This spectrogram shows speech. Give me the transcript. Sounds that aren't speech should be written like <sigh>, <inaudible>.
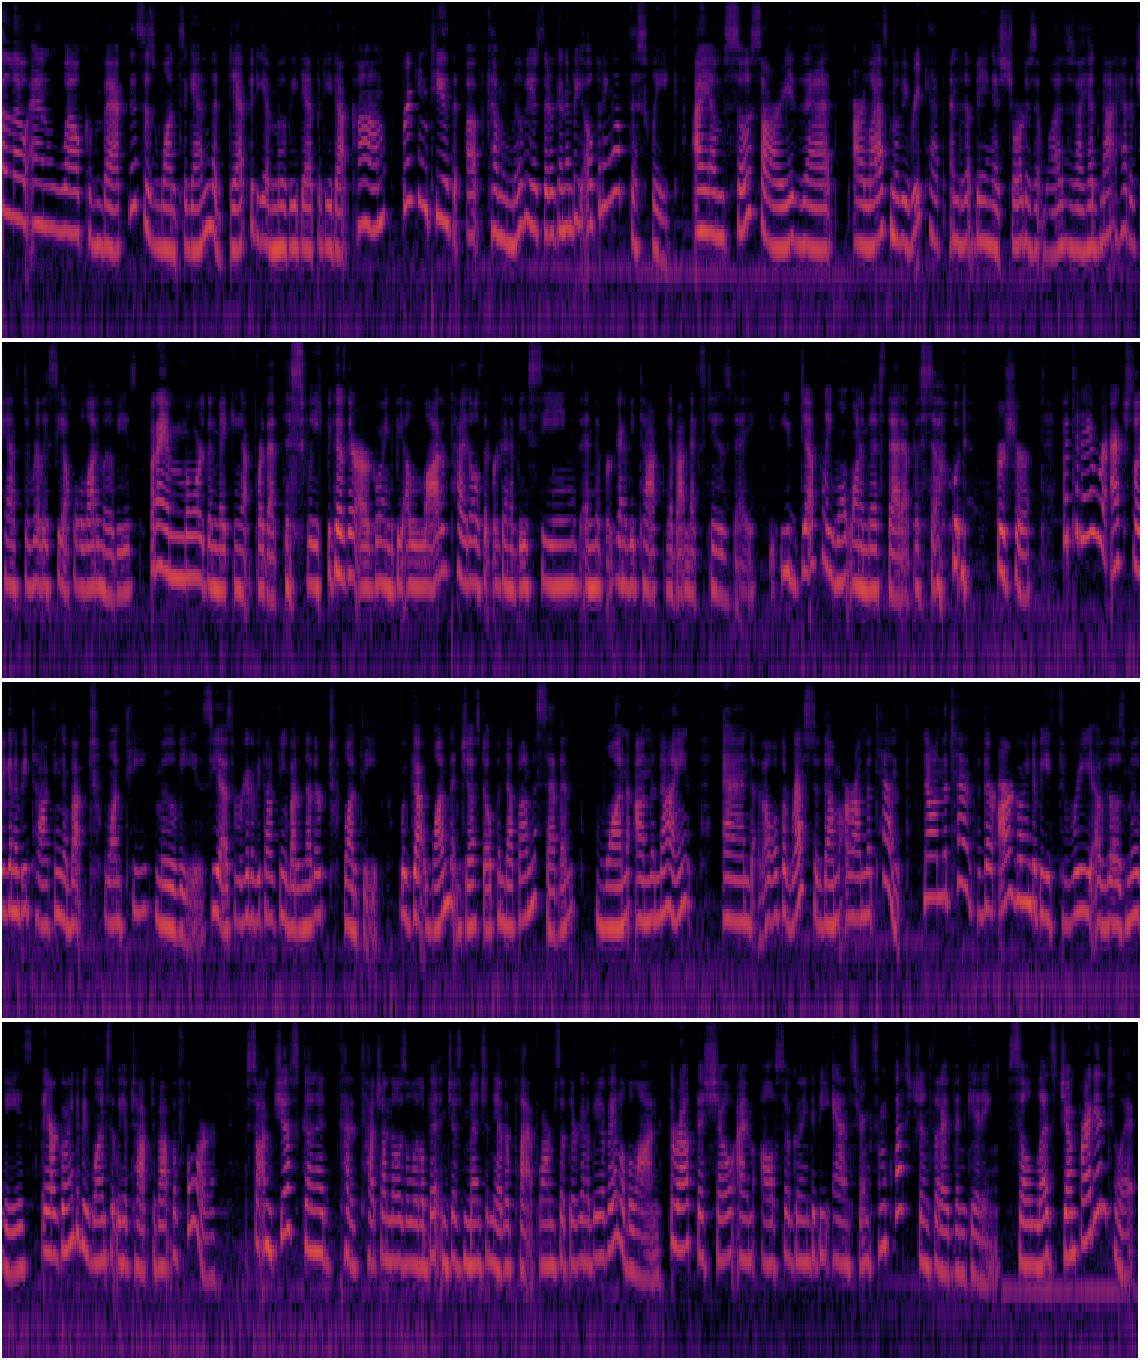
Hello and welcome back. This is once again the deputy of moviedeputy.com bringing to you the upcoming movies that are going to be opening up this week. I am so sorry that our last movie recap ended up being as short as it was. I had not had a chance to really see a whole lot of movies, but I am more than making up for that <laughs> this week because there are going to be a lot of titles that we're going to be seeing and that we're going to be talking about next Tuesday. You definitely won't want to miss that episode <laughs> for sure. But today we're actually going to be talking about 20 movies. Yes, we're going to be talking about another 20. We've got one that just opened up on the 7th, one on the 9th, and all the rest of them are on the 10th. Now, on the 10th, there are going to be three of those movies. They are going to be ones that we have talked about before. So I'm just going to kind of touch on those a little bit and just mention the other platforms that they're going to be available on. Throughout this show, I'm also going to be answering some questions that I've been getting. So let's jump right into it.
